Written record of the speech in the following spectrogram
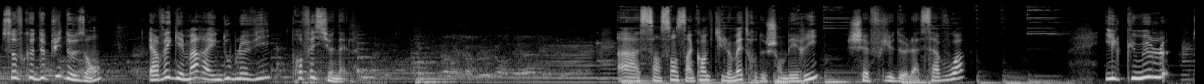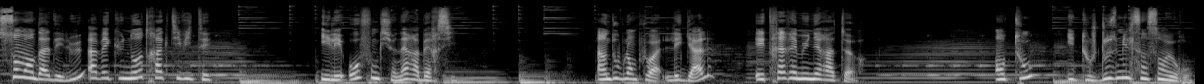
Sauf que depuis deux ans, Hervé Guémard a une double vie professionnelle. À 550 km de Chambéry, chef-lieu de la Savoie, il cumule son mandat d'élu avec une autre activité. Il est haut fonctionnaire à Bercy. Un double emploi légal et très rémunérateur. En tout, il touche 12 500 euros.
